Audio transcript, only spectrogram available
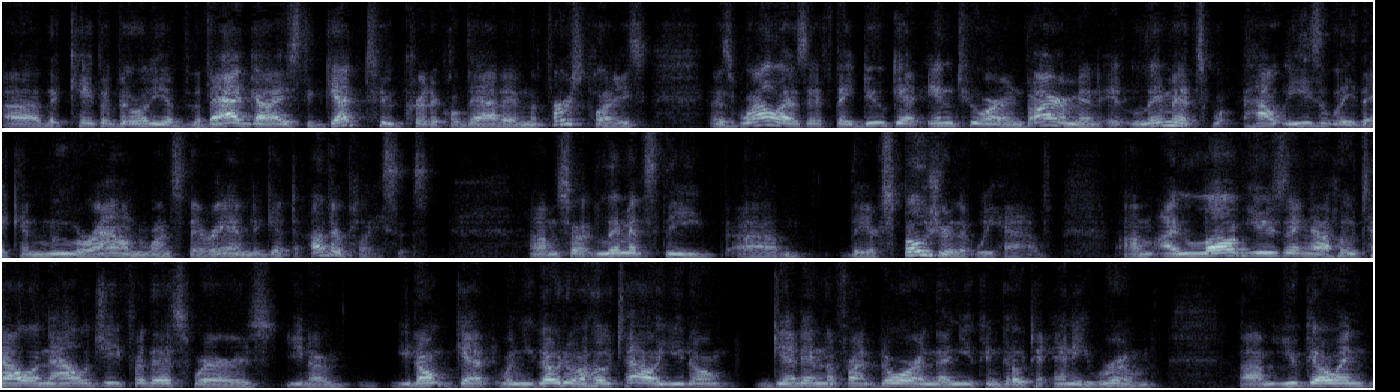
uh, the capability of the bad guys to get to critical data in the first place, as well as if they do get into our environment, it limits how easily they can move around once they're in to get to other places. Um, so it limits the, um, the exposure that we have. Um, I love using a hotel analogy for this, whereas, you know, you don't get, when you go to a hotel, you don't get in the front door and then you can go to any room. Um, you go in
